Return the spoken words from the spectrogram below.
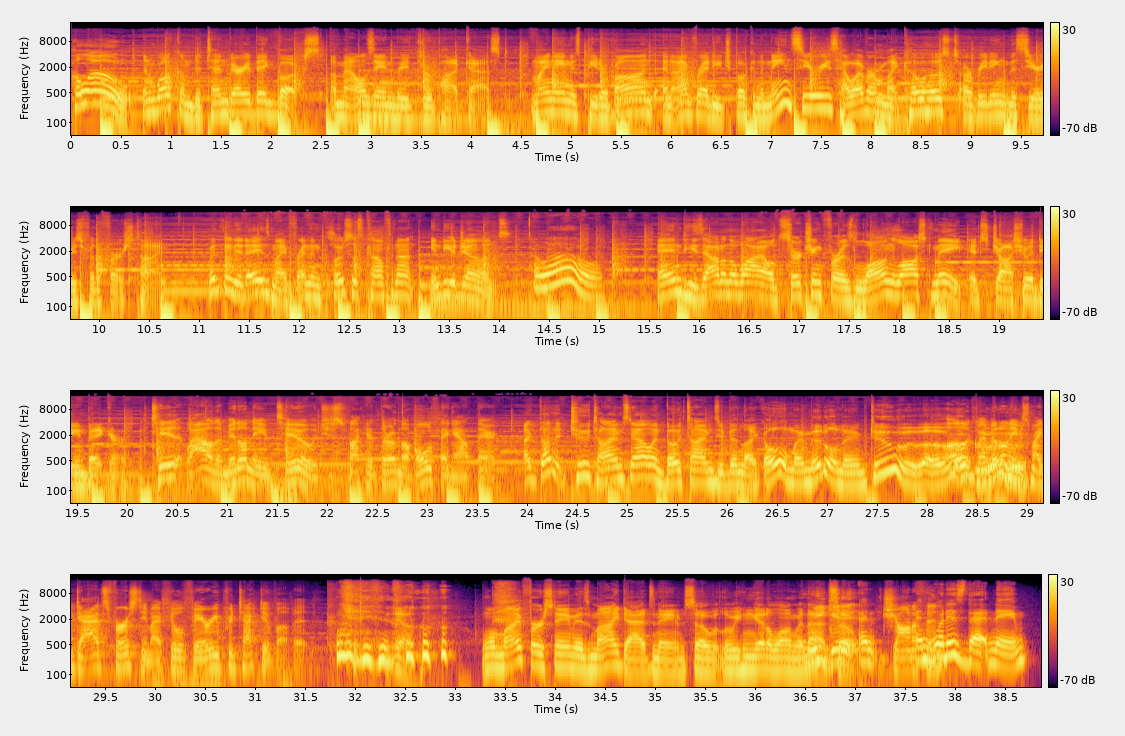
Hello, and welcome to 10 Very Big Books, a Malazan read through podcast. My name is Peter Bond, and I've read each book in the main series, however, my co hosts are reading the series for the first time. With me today is my friend and closest confidant, India Jones. Hello. And he's out in the wild searching for his long lost mate. It's Joshua Dean Baker. Two, wow, the middle name too. Just fucking throwing the whole thing out there. I've done it two times now, and both times you've been like, oh, my middle name too. Uh, Oh, look, my middle name's my dad's first name. I feel very protective of it. yeah. Well, my first name is my dad's name, so we can get along with that. We get so- it, And Jonathan. And what is that name?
